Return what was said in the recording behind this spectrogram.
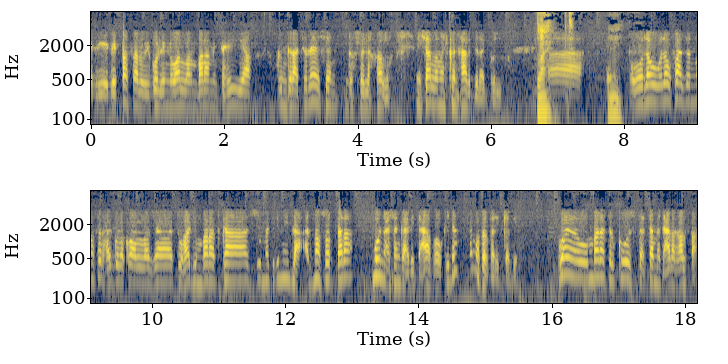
اللي اللي اتصل ويقول إنه والله المباراة منتهية. congratulation قلت له والله إن شاء الله ما يكون hard luck قول طيب. آه. ولو لو فاز النصر حيقول لك والله جات وهذه مباراة كأس وما أدري مين. لا النصر ترى مو عشان قاعد يتعافى وكذا النصر فريق كبير. ومباراة الكؤوس تعتمد على غلطة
